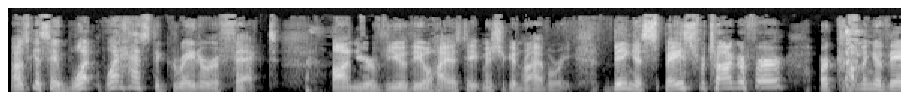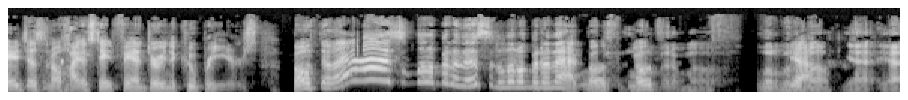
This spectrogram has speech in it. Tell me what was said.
I was going to say, what what has the greater effect on your view of the Ohio State Michigan rivalry? Being a space photographer or coming of age as an Ohio State fan during the Cooper years? Both of ah, it's a little bit of this and a little bit of that. Both, a little both. bit of both. A little bit Yeah. of both. Yeah, yeah.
